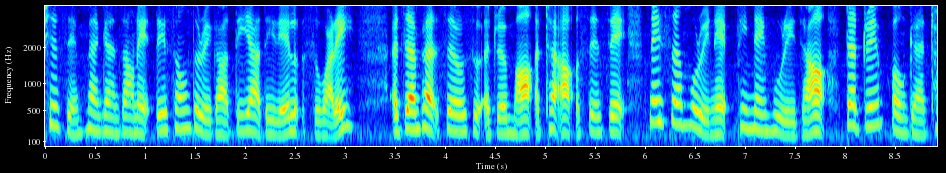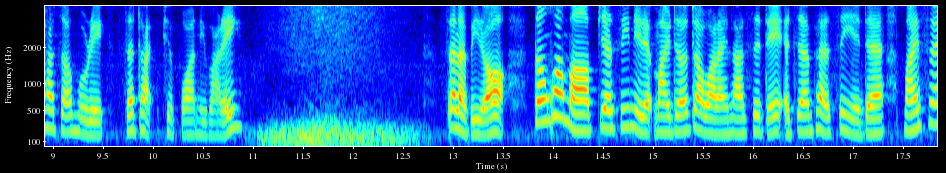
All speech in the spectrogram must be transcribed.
ဖြစ်စဉ်မှန်ကန်ကြောင်းနဲ့တေဆုံးသူတွေကသိရသေးတယ်လို့ဆိုပါတယ်။အကြံဖက်ဆဲအုပ်စုအတွင်းမှာအထက်အောက်အဆင့်ဆင့်နှိပ်စက်မှုတွေနဲ့ဖိနှိပ်မှုတွေကြောင့်တက်တွင်းပုံကံထွက်ကြောမှုတွေဇက်တိုက်ဖြစ်ပွားနေပါတယ်။ ဆက်လက်ပြီးတော့သုံးခွမှာပျက်စီးနေတဲ့ Middle Tower တိုင်းလာစစ်တဲ့အကြမ်းဖက်စစ်ရင်တန်းမိုင်းဆွဲ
